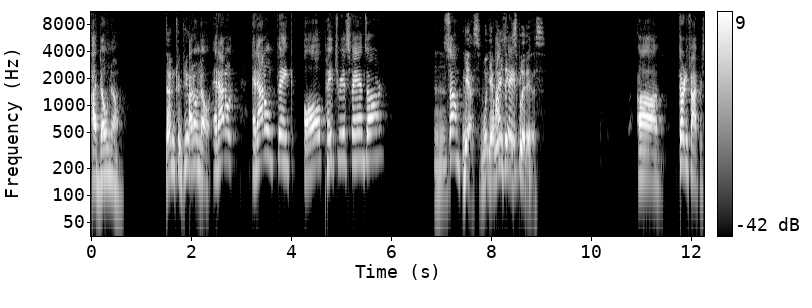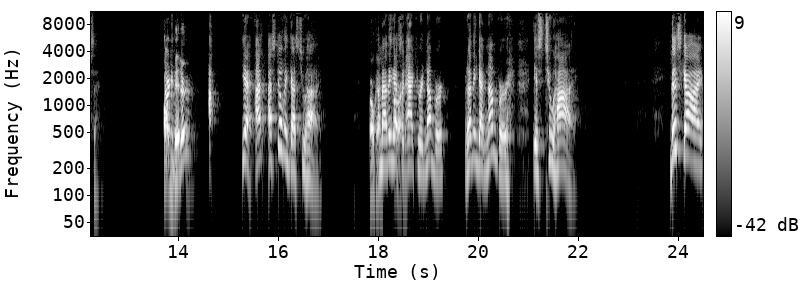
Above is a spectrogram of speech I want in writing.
I don't know. Doesn't compute. I don't know, and I don't, and I don't think all Patriots fans are. Mm-hmm. Some. Yes. Well, yeah. What do you think the split is? Uh, thirty-five percent. Are bitter? I, yeah, I, I still think that's too high. Okay. I mean, I think that's right. an accurate number, but I think that number is too high. This guy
